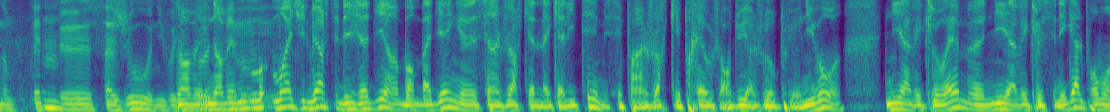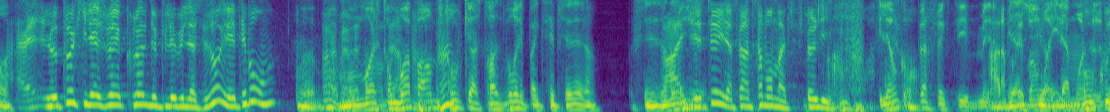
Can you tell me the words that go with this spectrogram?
Donc peut-être Hmm. que ça joue au niveau Non du mais, coach. non mais et- moi Gilbert je t'ai déjà dit hein, Bamba Dieng euh, c'est un joueur qui a de la qualité mais c'est pas un joueur qui est prêt aujourd'hui à jouer au plus haut niveau hein. ni avec l'OM euh, ni avec le Sénégal pour moi. Le peu qu'il a joué avec le club depuis le début de la saison, il a été bon. Hein. Bon, moi, c'est je trouve moi par bien. exemple je trouve qu'à Strasbourg il est pas exceptionnel. hein. Je suis désolé. Ah, mais- j'y étais, il a fait un très bon match, je te le dis. Ah, Il est encore perfectible, mais Ah, après bien Bamba sûr, il a moi, beaucoup,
